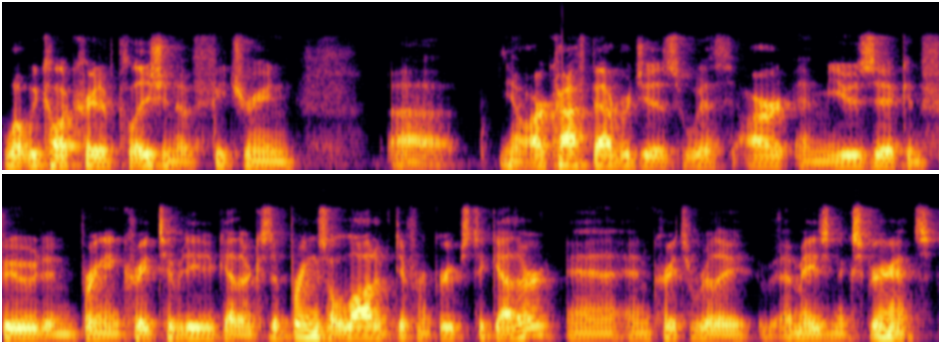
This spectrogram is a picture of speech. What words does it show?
what we call a creative collision of featuring uh, you know our craft beverages with art and music and food and bringing creativity together because it brings a lot of different groups together and, and creates a really amazing experience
